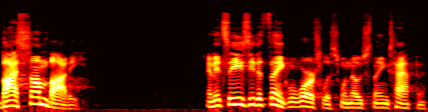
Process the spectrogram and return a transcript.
by somebody. And it's easy to think we're worthless when those things happen.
